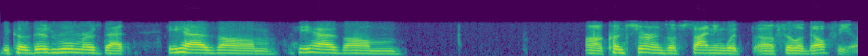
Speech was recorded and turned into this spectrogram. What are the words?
because there's rumors that he has um he has um uh concerns of signing with uh Philadelphia.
